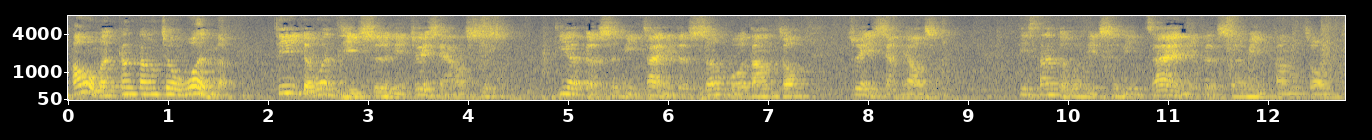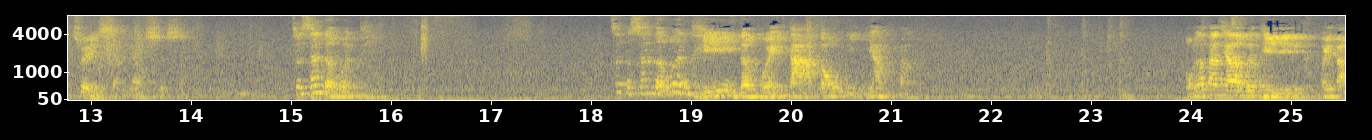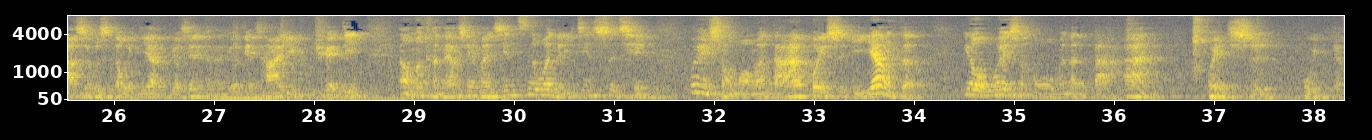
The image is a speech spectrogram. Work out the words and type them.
好，我们刚刚就问了，第一个问题是你最想要是什么？第二个是你在你的生活当中最想要什么？第三个问题是你在你的生命当中最想要是什么？这三个问题，这个三个问题，你的回答都一样吗？我不知道大家的问题回答是不是都一样，有些人可能有点差异，不确定。那我们可能要先扪心自问的一件事情：为什么我们答案会是一样的？又为什么我们的答案会是不一样？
